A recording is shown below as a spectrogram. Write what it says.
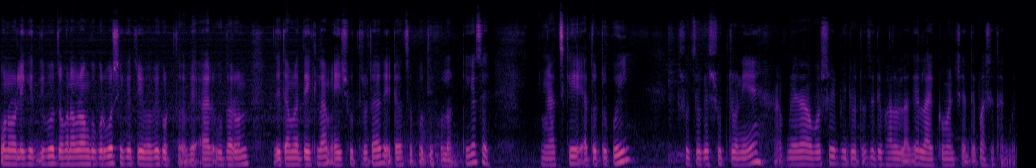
পনেরো লিখে দিব, যখন আমরা অঙ্ক করব সেক্ষেত্রে এভাবে করতে হবে। আর উদাহরণ যেটা আমরা দেখলাম এই সূত্রটার, এটা হচ্ছে প্রতিফলন, ঠিক আছে? আজকে এতটুকুই সূচকের সূত্র নিয়ে। আপনারা অবশ্যই ভিডিওটা যদি ভালো লাগে লাইক কমেন্ট শেয়ার পাশে থাকবেন।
